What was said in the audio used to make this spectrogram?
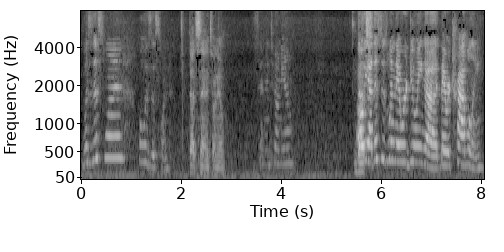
Was this one? What was this one? That's San Antonio. San Antonio. Oh yeah, this is when they were doing. Uh, they were traveling.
